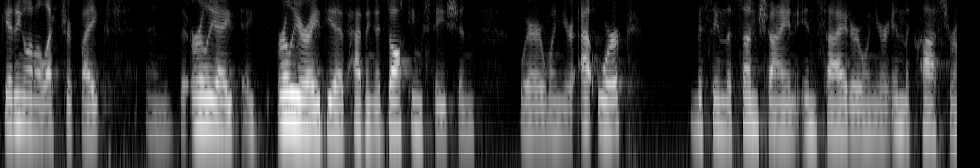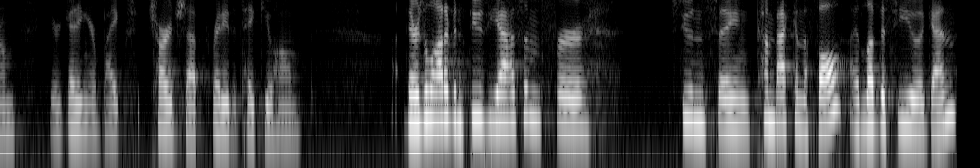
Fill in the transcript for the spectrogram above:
getting on electric bikes and the early, earlier idea of having a docking station where when you're at work, missing the sunshine inside, or when you're in the classroom, you're getting your bikes charged up, ready to take you home. There's a lot of enthusiasm for students saying, Come back in the fall. I'd love to see you again.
